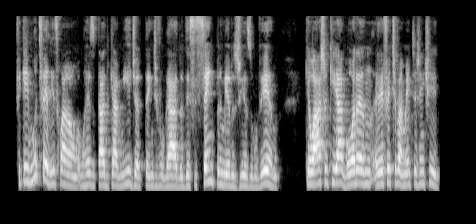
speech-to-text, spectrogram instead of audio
Fiquei muito feliz com a, o resultado que a mídia tem divulgado desses 100 primeiros dias do governo, que eu acho que agora, efetivamente, a gente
